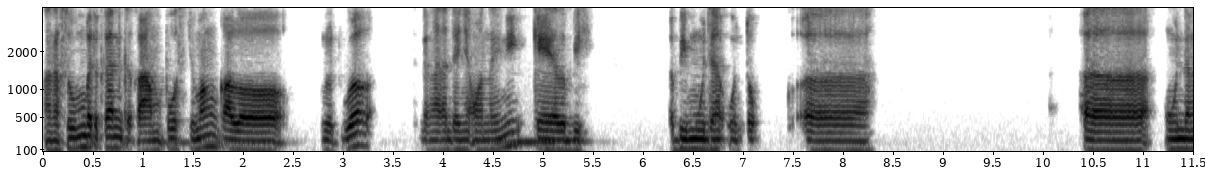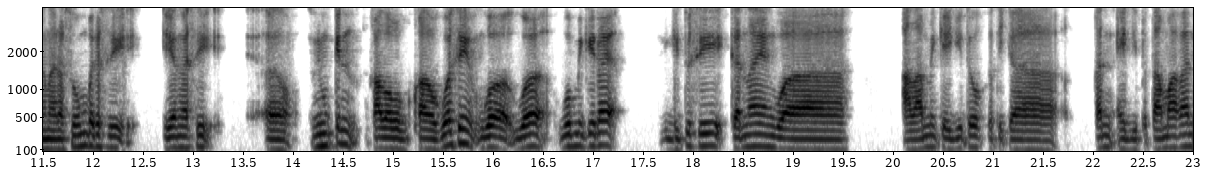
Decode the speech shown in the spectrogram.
narasumber kan ke kampus. Cuma kalau menurut gua dengan adanya online ini kayak lebih lebih mudah untuk eh eh undang narasumber sih. Iya nggak sih? Ini mungkin kalau kalau gua sih gua gua gua mikirnya gitu sih karena yang gua alami kayak gitu ketika kan Edi pertama kan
